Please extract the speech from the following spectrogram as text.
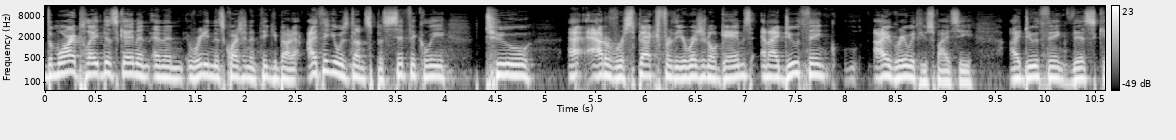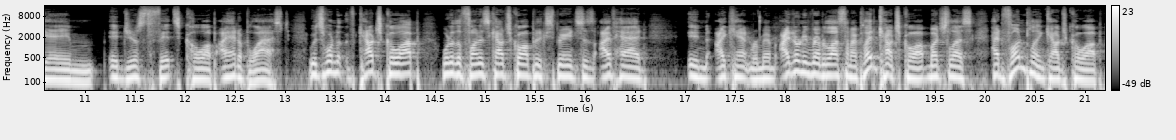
the more I played this game and, and then reading this question and thinking about it, I think it was done specifically to a- out of respect for the original games. And I do think I agree with you, Spicy. I do think this game it just fits co-op. I had a blast. It was one of the couch co-op, one of the funnest couch co-op experiences I've had in I can't remember. I don't even remember the last time I played couch co-op, much less had fun playing couch co-op.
